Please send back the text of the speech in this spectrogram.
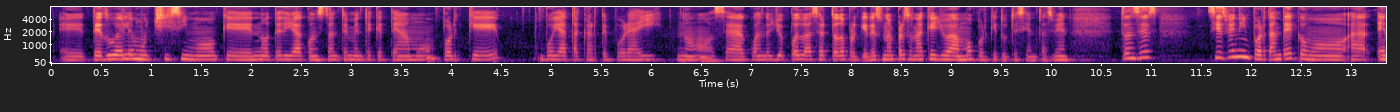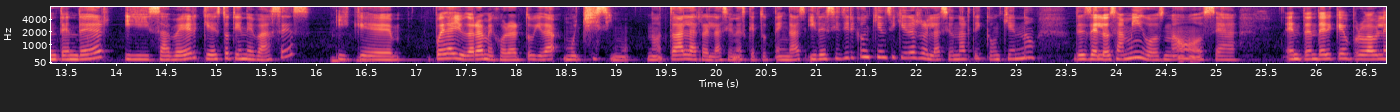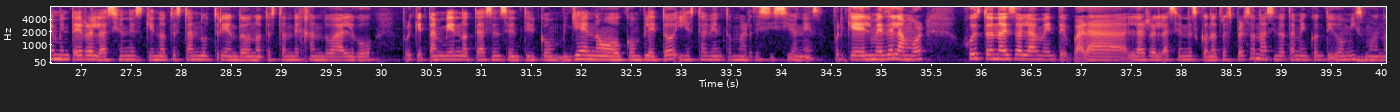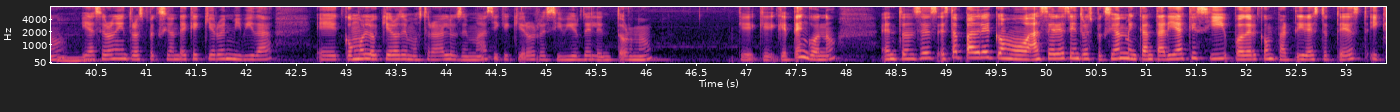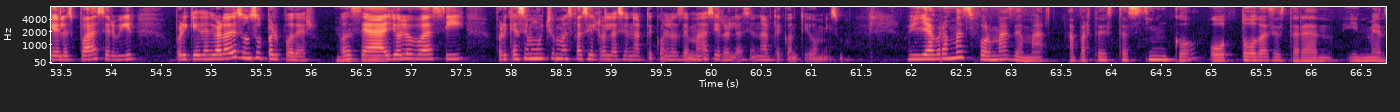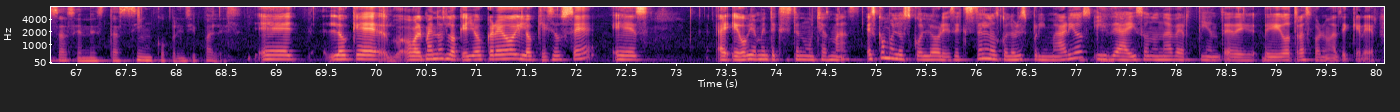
eh, te duele muchísimo que no te diga constantemente que te amo, ¿por qué voy a atacarte por ahí? ¿No? O sea, cuando yo puedo hacer todo porque eres una persona que yo amo, porque tú te sientas bien. Entonces, sí es bien importante como ah, entender y saber que esto tiene bases y que puede ayudar a mejorar tu vida muchísimo, ¿no? Todas las relaciones que tú tengas y decidir con quién si quieres relacionarte y con quién no. Desde los amigos, ¿no? O sea, entender que probablemente hay relaciones que no te están nutriendo, no te están dejando algo, porque también no te hacen sentir lleno o completo y está bien tomar decisiones, porque el mes del amor justo no es solamente para las relaciones con otras personas, sino también contigo mismo, ¿no? Y hacer una introspección de qué quiero en mi vida, eh, cómo lo quiero demostrar a los demás y qué quiero recibir del entorno que, que, que tengo, ¿no? Entonces, está padre como hacer esta introspección. Me encantaría que sí poder compartir este test y que les pueda servir porque de verdad es un superpoder. O sea, yo lo veo así porque hace mucho más fácil relacionarte con los demás y relacionarte contigo mismo. Oye, ¿y habrá más formas de amar aparte de estas cinco o todas estarán inmersas en estas cinco principales? Eh, lo que, o al menos lo que yo creo y lo que yo sé es, eh, obviamente existen muchas más, es como los colores, existen los colores primarios y de ahí son una vertiente de, de otras formas de querer.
